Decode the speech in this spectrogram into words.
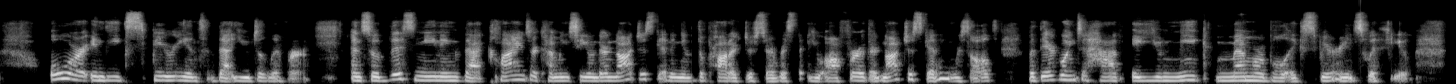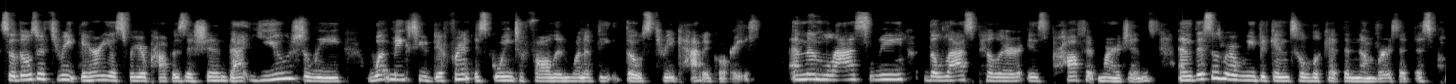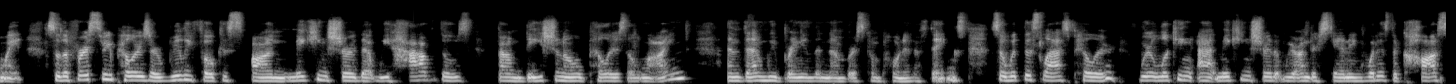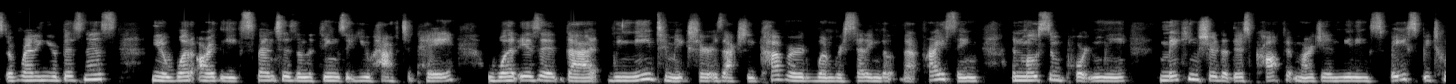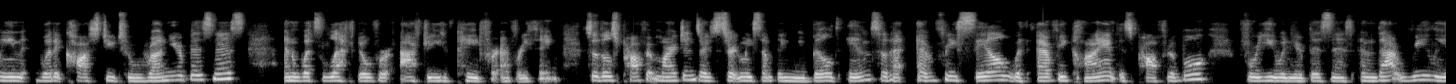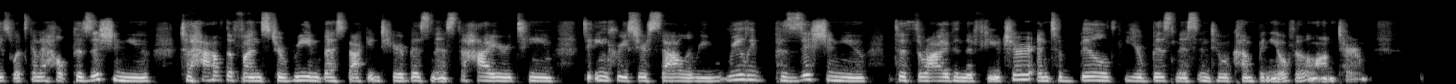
or in the experience that you deliver. And so, this meaning that clients are coming to you and they're not just getting the product or service that you offer, they're not just getting results, but they're going to have a unique, memorable experience with you. So, those are three areas for your proposition that usually what makes you different is going to fall in one of the, those three categories. And then lastly, the last pillar is profit margins. And this is where we begin to look at the numbers at this point. So the first three pillars are really focused on making sure that we have those foundational pillars aligned. And then we bring in the numbers component of things. So with this last pillar, we're looking at making sure that we're understanding what is the cost of running your business? You know, what are the expenses and the things that you have to pay? What is it that we need to make sure is actually covered when we're setting the, that pricing? And most importantly, making sure that there's profit margin, meaning space between what it costs you to run your business and what's left over after you've paid for everything. So those profit margins are certainly something we build in so that every sale with every client is profitable for you and your business. And that really is what's going to help position you to have the funds to reinvest back into your business, to hire a team, to increase your salary, really position you to thrive in the future and to build your business into a company over the long term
